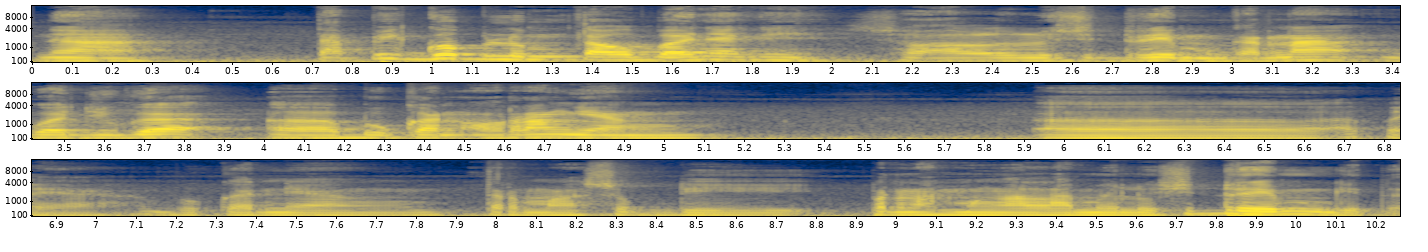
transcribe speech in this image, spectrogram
Nah, tapi gue belum tahu banyak nih soal lucid dream karena gue juga eh, bukan orang yang eh apa ya, bukan yang termasuk di pernah mengalami lucid dream gitu.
